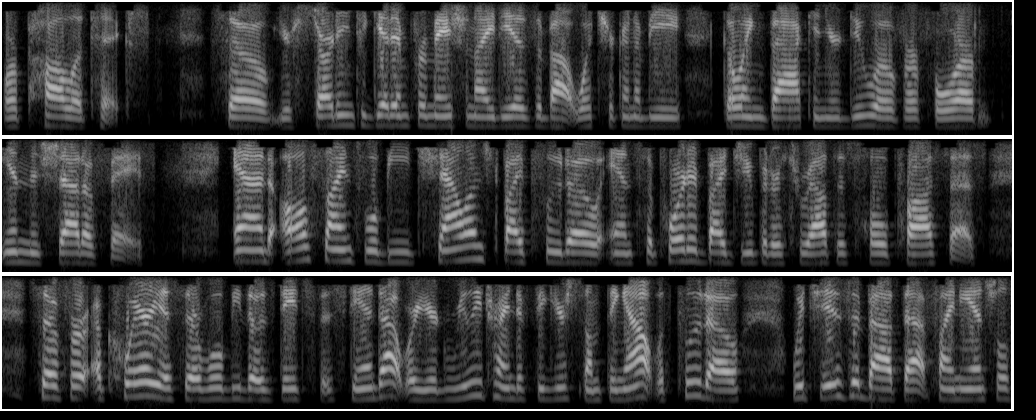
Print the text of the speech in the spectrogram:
or politics. So you're starting to get information ideas about what you're going to be going back in your do-over for in the shadow phase and all signs will be challenged by Pluto and supported by Jupiter throughout this whole process. So for Aquarius, there will be those dates that stand out where you're really trying to figure something out with Pluto, which is about that financial,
